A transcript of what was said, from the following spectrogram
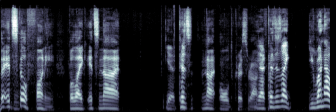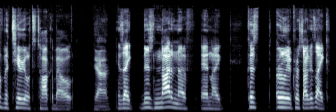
It's Mm. still funny, but like it's not yeah. Cause not old Chris Rock. yeah, cause it's like you run out of material to talk about. yeah, It's like there's not enough, and like, cause earlier Chris Rock is like,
